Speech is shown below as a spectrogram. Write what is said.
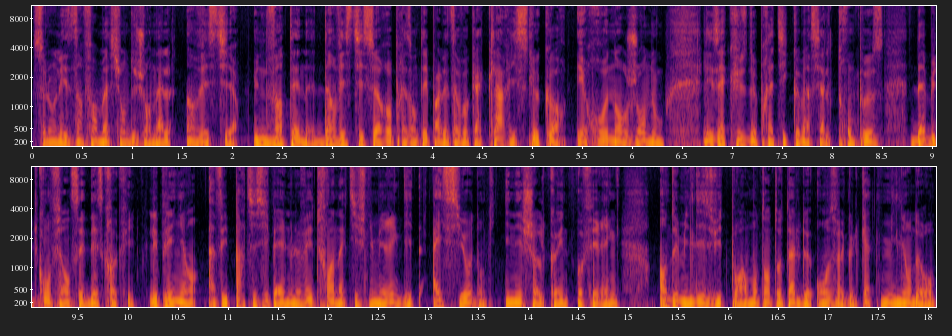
selon les informations du journal Investir. Une vingtaine d'investisseurs représentés par les avocats Clarisse Lecor et Ronan Journoux les accusent de pratiques commerciales trompeuses, d'abus de confiance et d'escroquerie. Les plaignants avaient participé à une levée de fonds en actifs numériques dite ICO, donc Initial Coin Offering, en 2018 pour un montant total de 11,4 millions d'euros.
